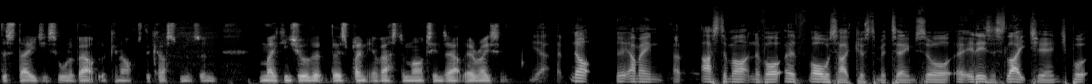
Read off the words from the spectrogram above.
the stage. It's all about looking after the customers and making sure that there's plenty of Aston Martins out there racing. Yeah, no, I mean, Aston Martin have, have, always had customer teams, so it is a slight change, but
